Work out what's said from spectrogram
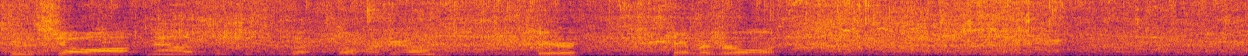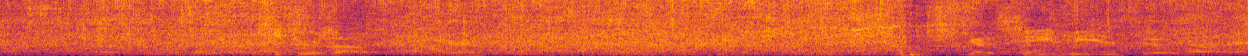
just gonna show off now, so is that's what we're doing. Sure. Camera's rolling. Get yours out, Aaron. You gotta shame me into it, don't you?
